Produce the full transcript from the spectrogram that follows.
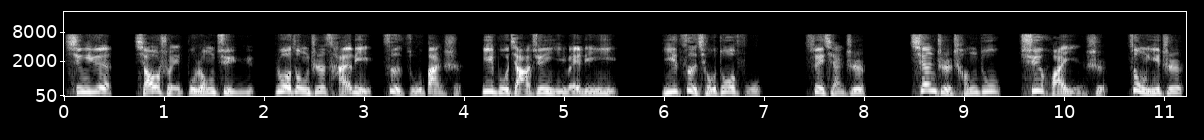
兴曰：“小水不容巨鱼，若纵之财力，自足办事。亦不假君以为临邑，宜自求多福。”遂遣之，迁至成都，虚怀隐士，纵移之，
